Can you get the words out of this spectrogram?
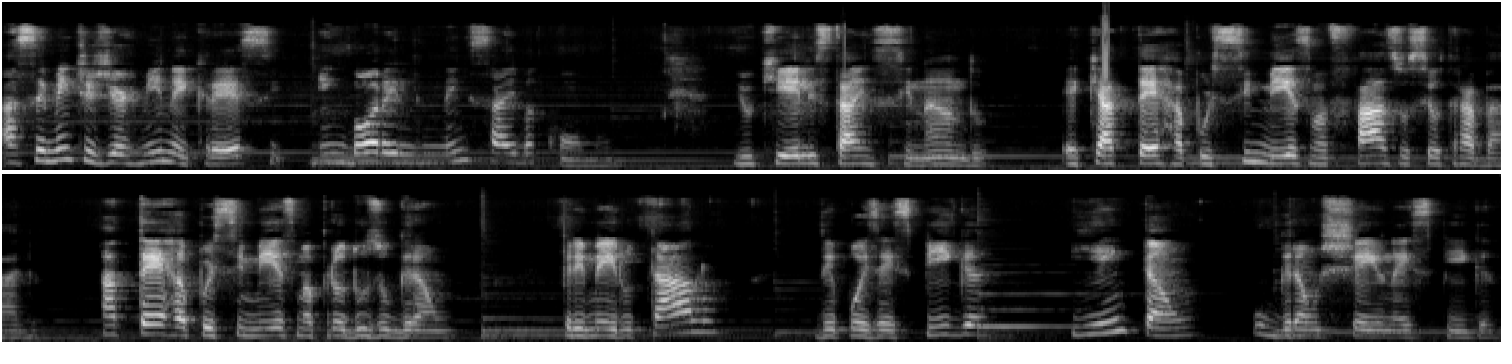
a semente germina e cresce, embora ele nem saiba como. E o que ele está ensinando é que a terra por si mesma faz o seu trabalho. A terra por si mesma produz o grão. Primeiro o talo, depois a espiga e então o grão cheio na espiga.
